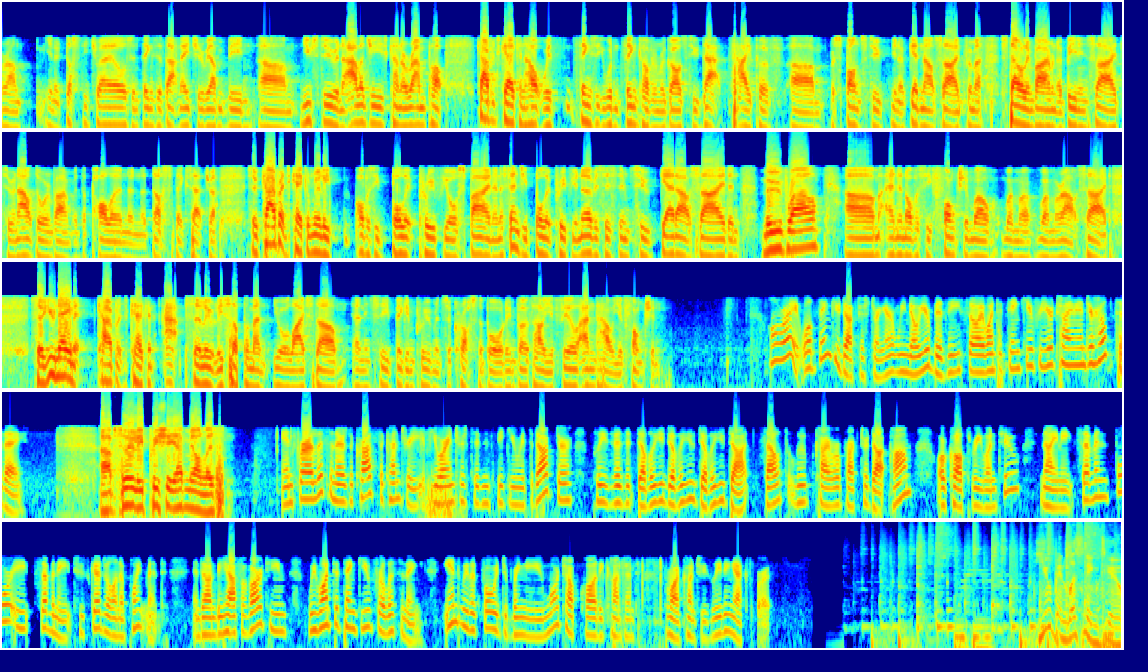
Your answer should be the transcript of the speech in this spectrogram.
around you know dusty trails and things of that nature we haven't been um, used to, and allergies kind of ramp up. Chiropractic care can help with things that you wouldn't think of in regards to that type of um, response to you know getting outside from a sterile environment of being inside to an outdoor environment with the pollen and the dust, etc. So chiropractic care can really obviously bulletproof your spine and essentially bulletproof your nervous system to get outside and move well, um, and then obviously function well when we're when we're outside. So you name it, chiropractic care can absolutely supplement your lifestyle and you see big improvements across the board in both how you feel and how you function. All right. Well, thank you, Dr. Stringer. We know you're busy, so I want to thank you for your time and your help today. Absolutely. Appreciate you having me on, Liz. And for our listeners across the country, if you are interested in speaking with the doctor, please visit www.southloopchiropractor.com or call 312-987-4878 to schedule an appointment. And on behalf of our team, we want to thank you for listening, and we look forward to bringing you more top quality content from our country's leading experts. You've been listening to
